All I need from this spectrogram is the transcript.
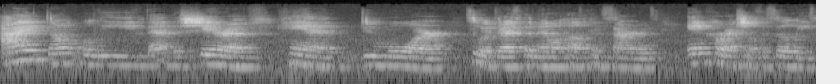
I don't believe that the sheriff can do more to address the mental health concerns in correctional facilities.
